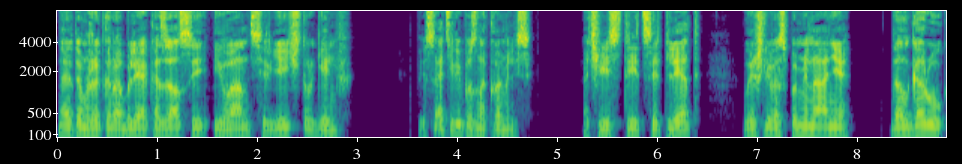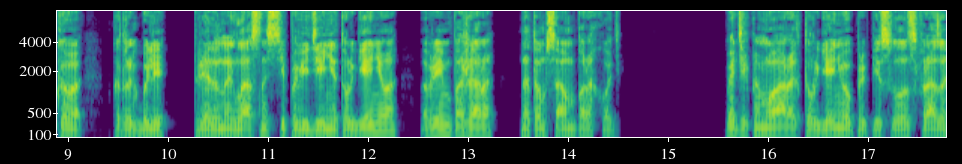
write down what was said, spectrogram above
На этом же корабле оказался Иван Сергеевич Тургенев. Писатели познакомились, а через 30 лет вышли воспоминания Долгорукова, в которых были преданы гласности поведения Тургенева во время пожара на том самом пароходе. В этих мемуарах Тургеневу приписывалась фраза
